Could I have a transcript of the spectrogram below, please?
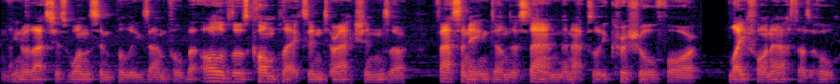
You know, that's just one simple example. But all of those complex interactions are fascinating to understand and absolutely crucial for life on Earth as a whole.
